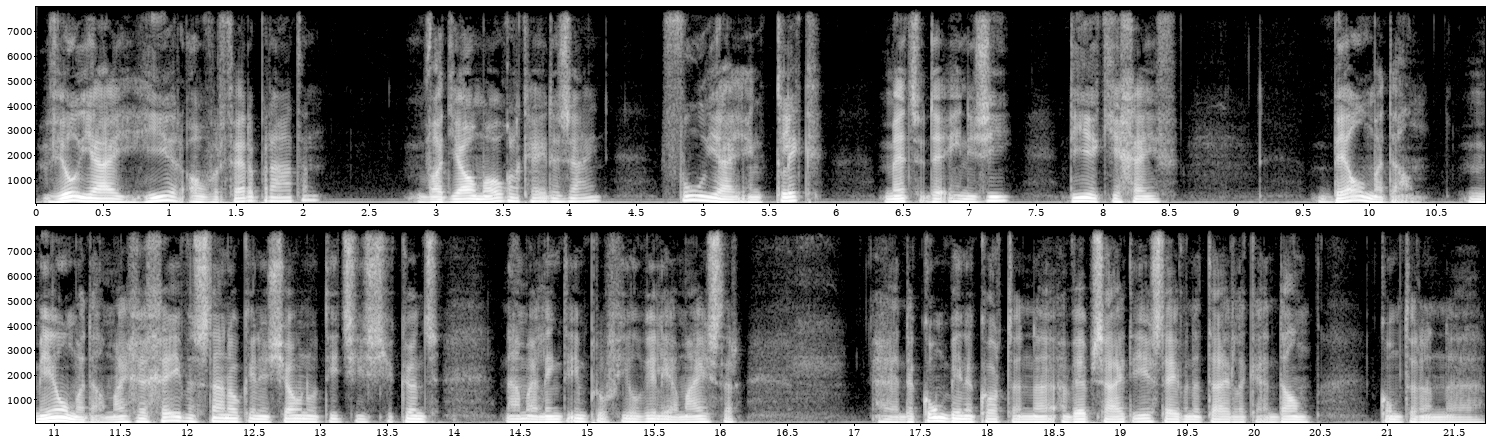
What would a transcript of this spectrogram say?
Wil jij hierover verder praten? Wat jouw mogelijkheden zijn? Voel jij een klik met de energie die ik je geef? Bel me dan. Mail me dan. Mijn gegevens staan ook in de shownotities. Je kunt naar mijn LinkedIn profiel William Meister. Uh, er komt binnenkort een, uh, een website. Eerst even een tijdelijke en dan komt er een,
